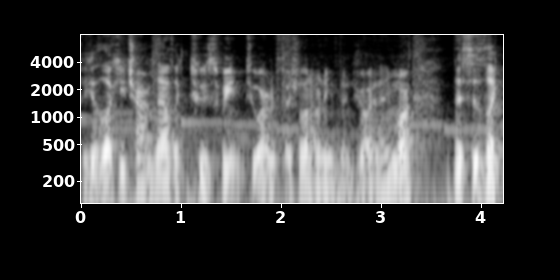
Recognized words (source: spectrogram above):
because Lucky Charms now is like too sweet and too artificial, and I don't even enjoy it anymore. This is like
